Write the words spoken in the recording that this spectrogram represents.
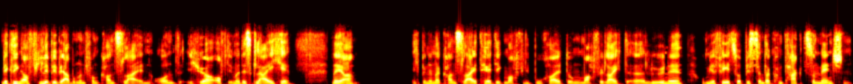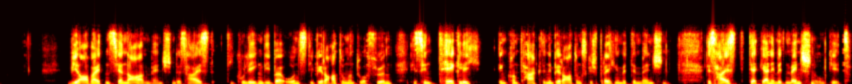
Wir kriegen auch viele Bewerbungen von Kanzleien und ich höre oft immer das Gleiche. Naja, ich bin in einer Kanzlei tätig, mache viel Buchhaltung, mache vielleicht äh, Löhne und mir fehlt so ein bisschen der Kontakt zum Menschen. Wir arbeiten sehr nah an Menschen. Das heißt, die Kollegen, die bei uns die Beratungen durchführen, die sind täglich in Kontakt in den Beratungsgesprächen mit den Menschen. Das heißt, der gerne mit Menschen umgeht,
